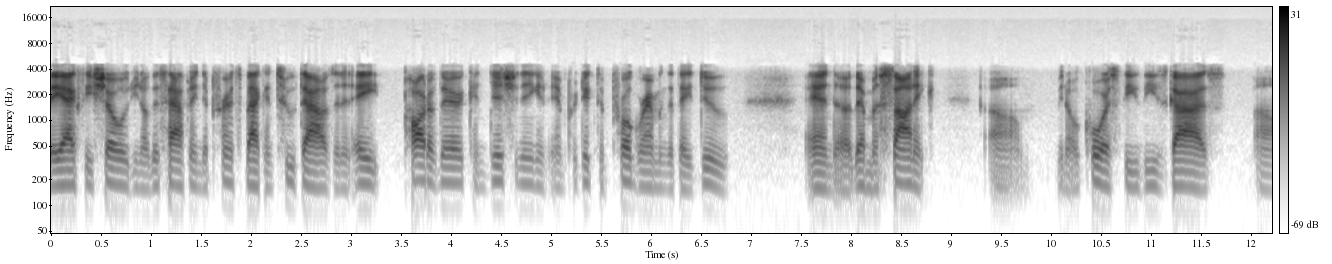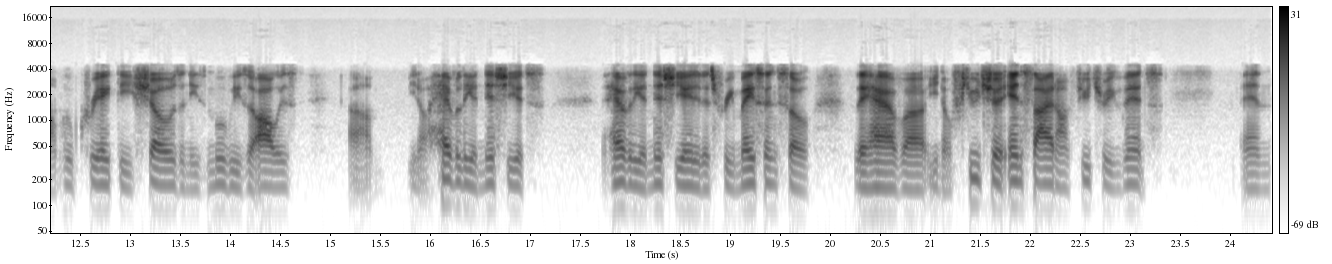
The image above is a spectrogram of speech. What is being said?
they actually showed you know this happening to Prince back in 2008 part of their conditioning and, and predictive programming that they do, and uh, their Masonic. Um, you know, of course, these these guys um, who create these shows and these movies are always, um, you know, heavily initiates, heavily initiated as Freemasons. So they have, uh, you know, future insight on future events, and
